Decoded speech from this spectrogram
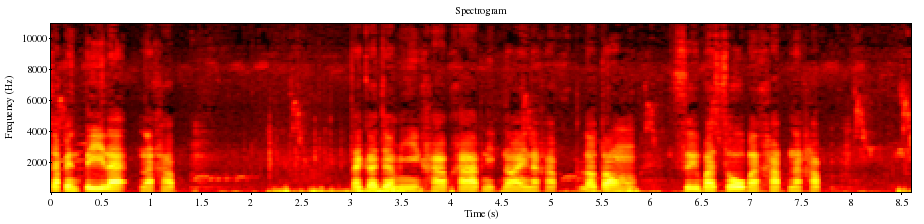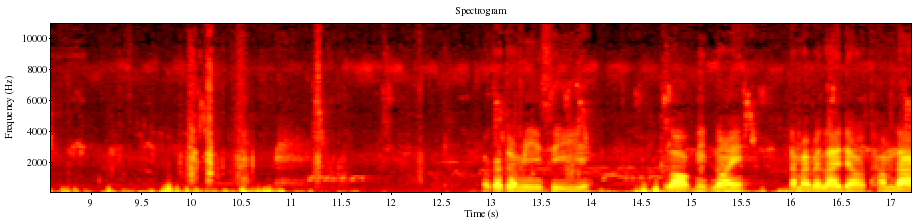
จะเป็นปีแล้วนะครับ แต่ก็จะมีคาบคาบนิดหน่อยนะครับ เราต้อง ซื้อบัสโซมาขัดนะครับ แล้วก็จะมีสีลอกนิดหน่อย แต่ไม่เป็นไรเดี๋ยวทำได้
